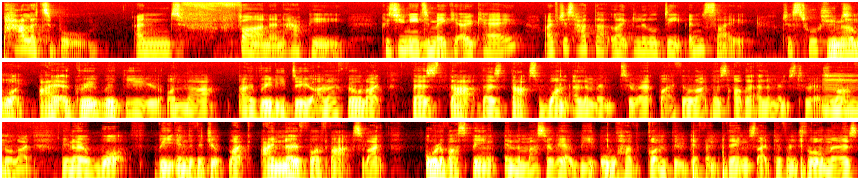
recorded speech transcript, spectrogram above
palatable and fun and happy because you need to mm. make it okay. I've just had that like little deep insight just talking Do you know you. what? I agree with you on that. I really do, and I feel like there's that. There's that's one element to it, but I feel like there's other elements to it as well. I feel mm. like you know what we individual like. I know for a fact, like all of us being in the masseria, we all have gone through different things, like different traumas,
